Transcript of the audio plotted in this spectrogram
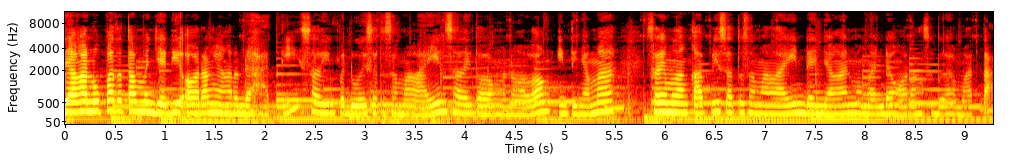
Jangan lupa tetap menjadi orang yang rendah hati, saling peduli satu sama lain, saling tolong menolong. Intinya mah saling melengkapi satu sama lain dan jangan memandang orang sebelah mata.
